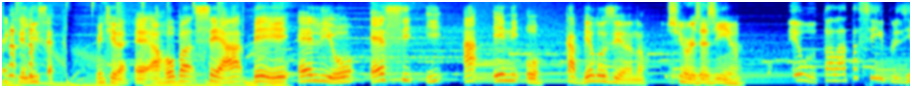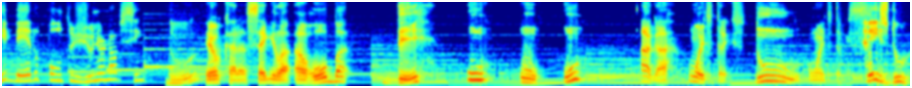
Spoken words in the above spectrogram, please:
Ai, que delícia. Mentira. É arroba C-A-B-E-L-O-S-I-A-N-O. Cabelosiano. O senhor Zezinho, Eu, tá lá, tá simples. Ribeiro.junior95. do Eu, cara, segue lá, arroba D-U-U-U-H 183. Du 183. 3 Du,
